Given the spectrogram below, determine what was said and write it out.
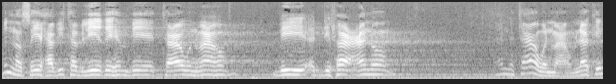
بالنصيحة بتبليغهم بالتعاون معهم بالدفاع عنهم. نتعاون معهم لكن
